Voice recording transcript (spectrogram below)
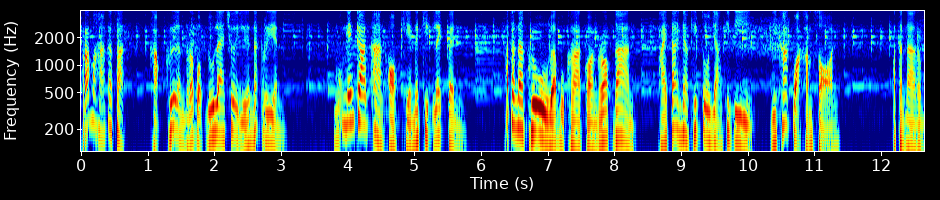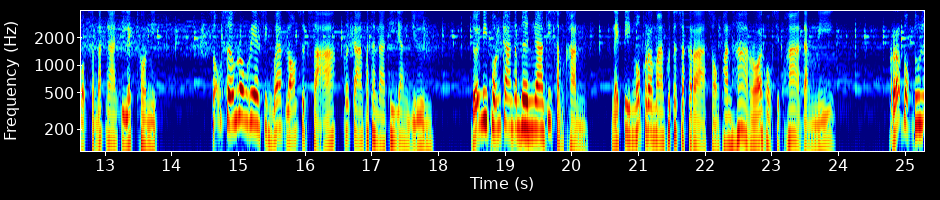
พระมหากษัตริย์ ขับเคลื่อนระบบดูแลช่วยเหลือนักเรียนมุ่งเน้นการอ่านออกเขียนและคิดเลขเป็น พัฒนาครูและบุคลากรรอบด้าน ภายใต้แนวคิดตัวอย่างที่ดี มีค่ากว่าคำสอน พัฒนาระบบสำนักงานอิเล็กทรอนิกส์ ส่งเสริมโรงเรียนสิ่งแวดล้อมศึกษา เพื่อการพัฒนาที่ยั่งยืน โดยมีผลการดำเนินงานที่สำคัญ ในปีงบประมาณพุทธศักราช 2565 ดังนี้ ระบบดูแล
